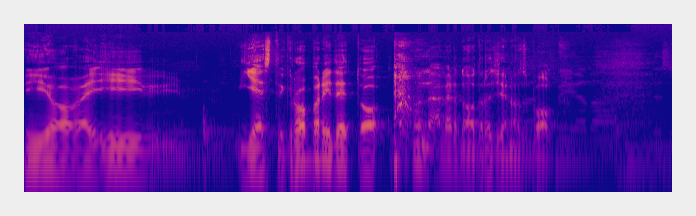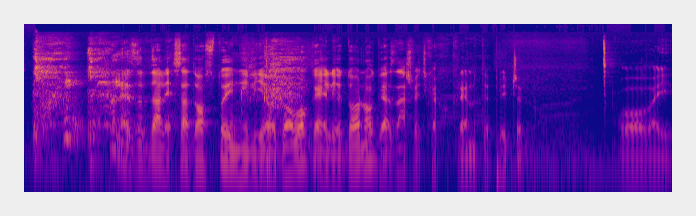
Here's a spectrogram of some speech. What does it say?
I, ovaj, i jeste grobar i da je to namerno odrađeno zbog ne znam da li je sad ostojen ili je od ovoga ili od onoga, znaš već kako krenu te priče. Ovaj,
